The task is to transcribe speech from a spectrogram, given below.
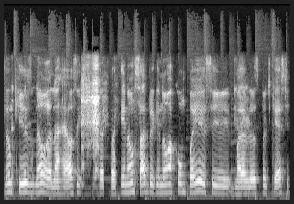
não quis. Não, na real, assim, é, pra quem não sabe, pra quem não acompanha esse maravilhoso podcast,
